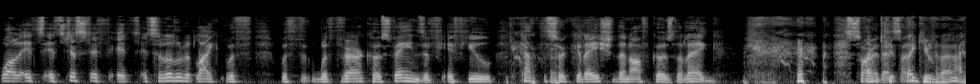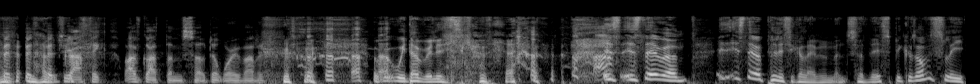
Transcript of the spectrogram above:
well, it's it's just if it's it's a little bit like with with with varicose veins. If if you cut the circulation, then off goes the leg. Sorry, Thank you- that's a thank you for that bit, bit, bit analogy. graphic. I've got them, so don't worry about it. We don't really need to go there. is, is there um, is there a political element to this? Because obviously,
